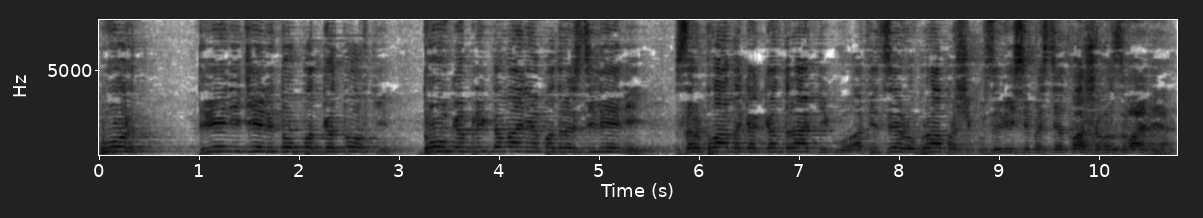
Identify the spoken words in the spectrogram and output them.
борт, две недели до подготовки, до укомплектования подразделений, зарплата как контрактнику, офицеру, прапорщику в зависимости от вашего звания,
